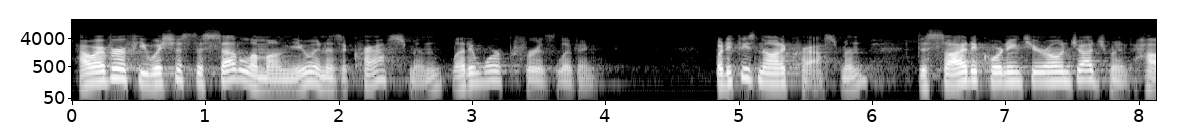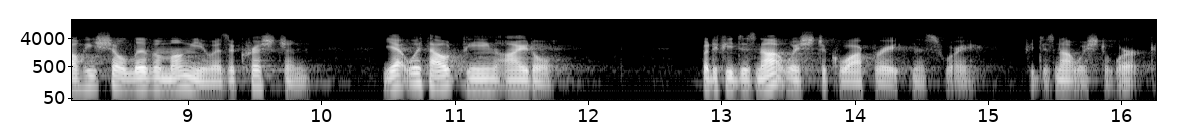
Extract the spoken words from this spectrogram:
However, if he wishes to settle among you and is a craftsman, let him work for his living. But if he's not a craftsman, decide according to your own judgment how he shall live among you as a Christian yet without being idle. But if he does not wish to cooperate in this way, if he does not wish to work,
